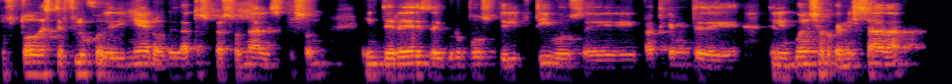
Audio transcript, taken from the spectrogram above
pues, todo este flujo de dinero, de datos personales, que son interés de grupos delictivos, prácticamente de delincuencia organizada,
